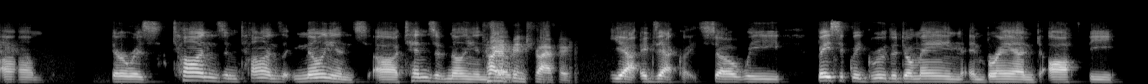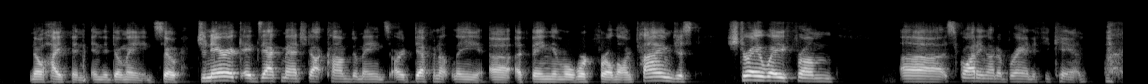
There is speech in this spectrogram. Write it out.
um, there was tons and tons, like millions, uh, tens of millions. Type of, in traffic. Yeah, exactly. So we basically grew the domain and brand off the no hyphen in the domain. So generic exactmatch.com domains are definitely uh, a thing and will work for a long time. Just stray away from uh, squatting on a brand if you can.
